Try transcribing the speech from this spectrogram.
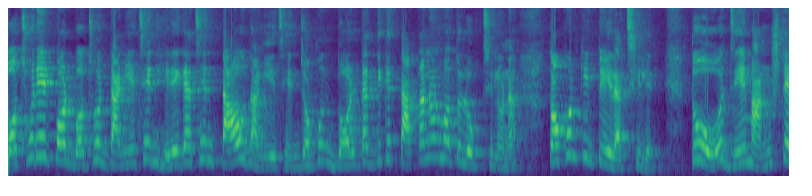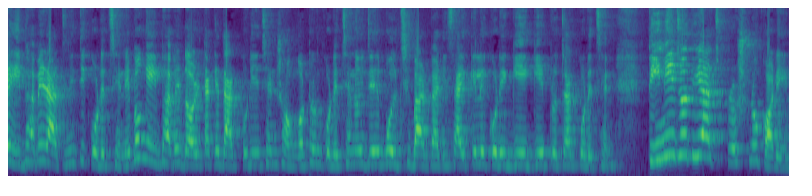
বছরের পর বছর দাঁড়িয়েছেন, হেরে গেছেন, তাও দাঁড়িয়েছেন। যখন দলটার দিকে তাকানোর মতো লোক ছিল না, তখন কিন্তু এরা ছিলেন। তো যে মানুষটা এইভাবে রাজনীতি করেছেন এবং এইভাবে দলটাকে দাঁড় করিয়েছেন, সংগঠন করেছেন, ওই যে বলছি বারবারই, সাইকেলে করে গিয়ে গিয়ে প্রচার করেছেন, তিনি যদি আজ প্রশ্ন করেন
